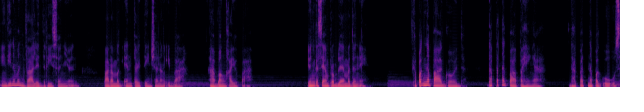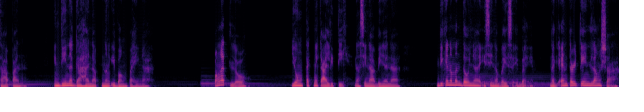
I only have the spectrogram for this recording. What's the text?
hindi naman valid reason yun para mag-entertain siya ng iba habang kayo pa. Yun kasi ang problema doon eh. Kapag napagod, dapat nagpapahinga. Dapat na pag-uusapan hindi naghahanap ng ibang pahinga. Pangatlo, yung technicality na sinabi niya na hindi ka naman daw niya isinabay sa iba eh. Nag-entertain lang siya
